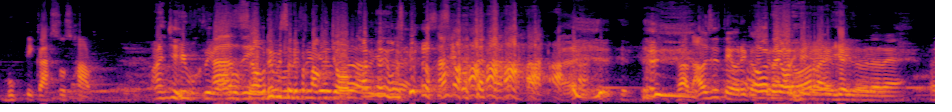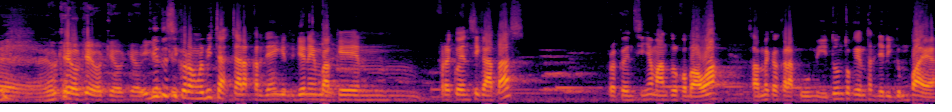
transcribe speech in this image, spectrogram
bukti kasus harp. Anjing bukti kasus. Udah bisa bukti dipertanggungjawabkan kan bukti kasus. Gak tahu sih teori Oh, teori. orang Iya, sih iya. sebenarnya. Eh, Oke oke oke oke. Ya gitu oke. sih kurang lebih ca- cara kerjanya gitu. Dia nembakin frekuensi ke atas, frekuensinya mantul ke bawah sampai ke kerak bumi. Itu untuk yang terjadi gempa ya.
